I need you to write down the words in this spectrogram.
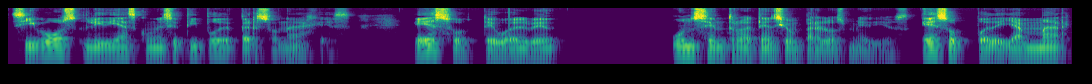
Si vos lidias con ese tipo de personajes, eso te vuelve un centro de atención para los medios. Eso puede llamar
